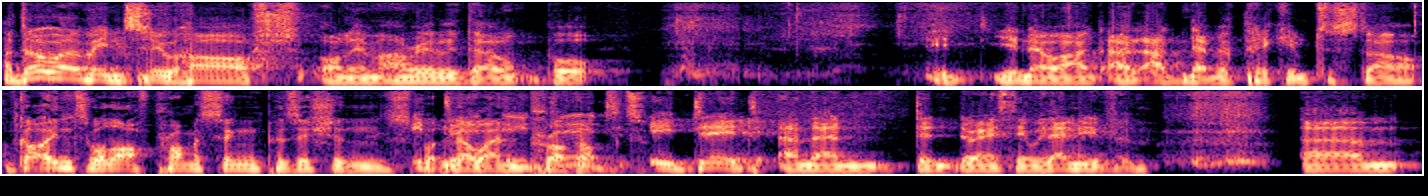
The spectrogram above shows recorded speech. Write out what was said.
I don't want to be too harsh on him. I really don't. But it, you know, I'd, I'd, I'd never pick him to start. Got into a lot of promising positions, He but did- no end he product. Did, he did, and then didn't do anything with any of them. Um,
